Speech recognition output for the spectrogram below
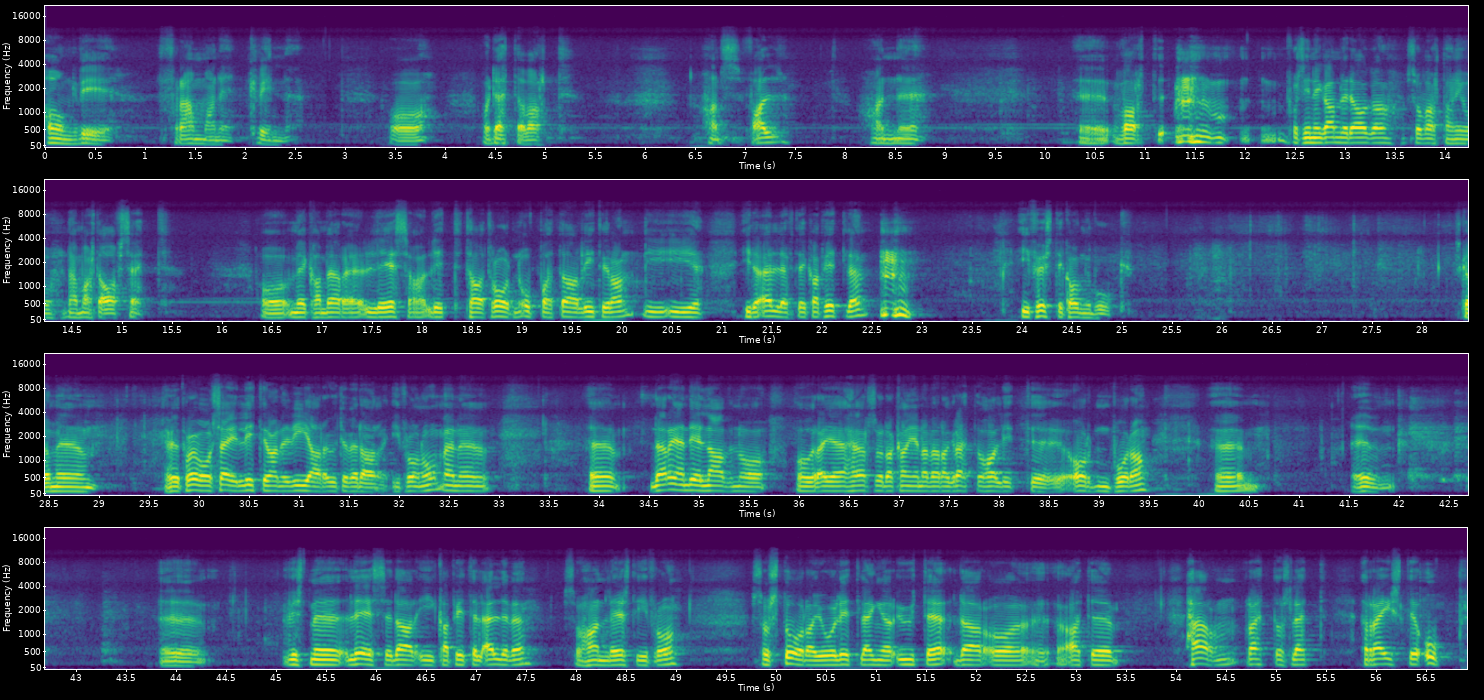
hang ved fremmede kvinner. Og, og dette ble hans fall. Han ble eh, For sine gamle dager så ble han jo nærmest avsett. Og vi kan bare lese litt, ta tråden opp igjen der lite grann, i, i, i det ellevte kapitlet i første kongebok. Skal vi Jeg vil prøve å si litt videre utover der ifra nå, men eh, Eh, det er en del navn og, og, greier her, så det kan gjerne være greit å ha litt uh, orden på det. Uh, hvis vi leser der i kapittel 11, som han leste ifra, så står det jo litt lenger ute der at Herren rett og slett reiste opp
